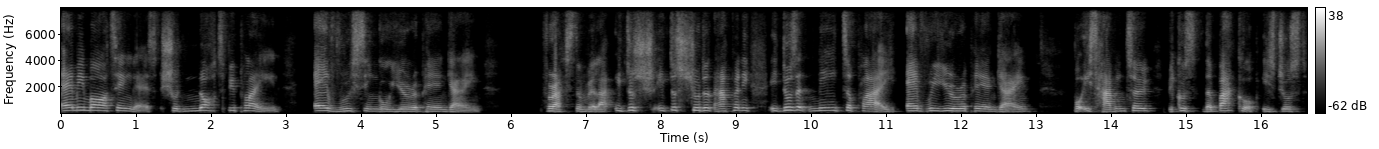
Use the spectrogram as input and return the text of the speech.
Emi Martinez should not be playing every single European game for Aston Villa. It just it just shouldn't happen. He, he doesn't need to play every European game, but he's having to because the backup is just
